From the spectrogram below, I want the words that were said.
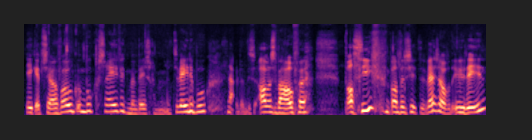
Ik heb zelf ook een boek geschreven. Ik ben bezig met mijn tweede boek. Nou, dat is alles behalve passief, want er zitten best wel wat uren in.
